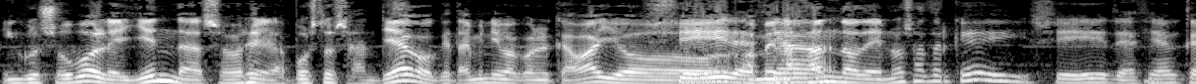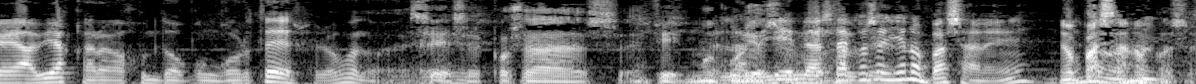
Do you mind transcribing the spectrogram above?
Incluso hubo leyendas sobre el apóstol Santiago, que también iba con el caballo Sí, decía- amenazando de no os acerquéis. Sí, decían que había cargado junto con Cortés, pero bueno. Sí, eh, esas cosas, en fin, muy curiosas. leyendas- Estas cosas ya no pasan, ¿eh? No pasa, no pasa.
